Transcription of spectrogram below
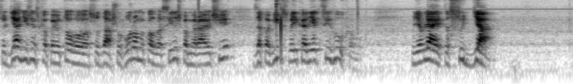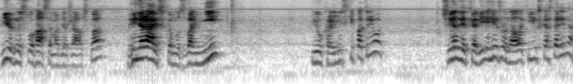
Суддя Ніжинського повітового суда Шугуров Микола Васильович, помираючи, заповів свої колекції Глухову. Уявляєте, суддя, вірний слуга самодержавства, в генеральському званні і український патріот член редколегії журналу Київська старина,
